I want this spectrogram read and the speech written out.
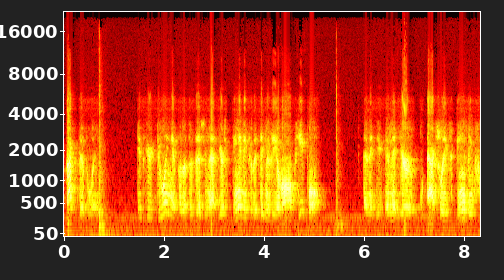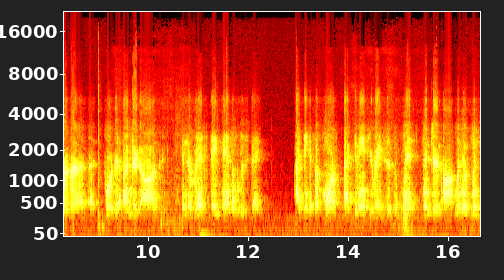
effectively if you're doing it from the position that you're standing for the dignity of all people, and that, you, and that you're actually standing for the for the underdog in the red states and the blue states. I think it's a more effective anti-racism when it's centered on when when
